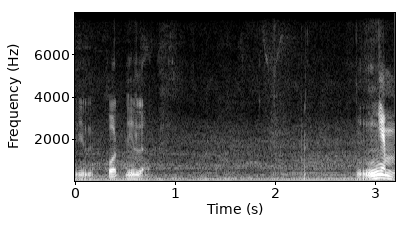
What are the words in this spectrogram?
นี่แหละกดนี่แหละเง่ยม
